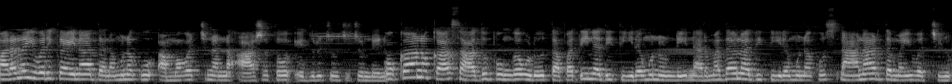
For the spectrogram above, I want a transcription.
మరల ఎవరికైనా ధనమునకు అమ్మవచ్చునన్న ఆశతో ఎదురు చూచుచుండెను ఒకనొక సాధు పుంగవుడు తపతి నది తీరము నుండి నర్మదా నది తీరమునకు స్నానార్థమై వచ్చును.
